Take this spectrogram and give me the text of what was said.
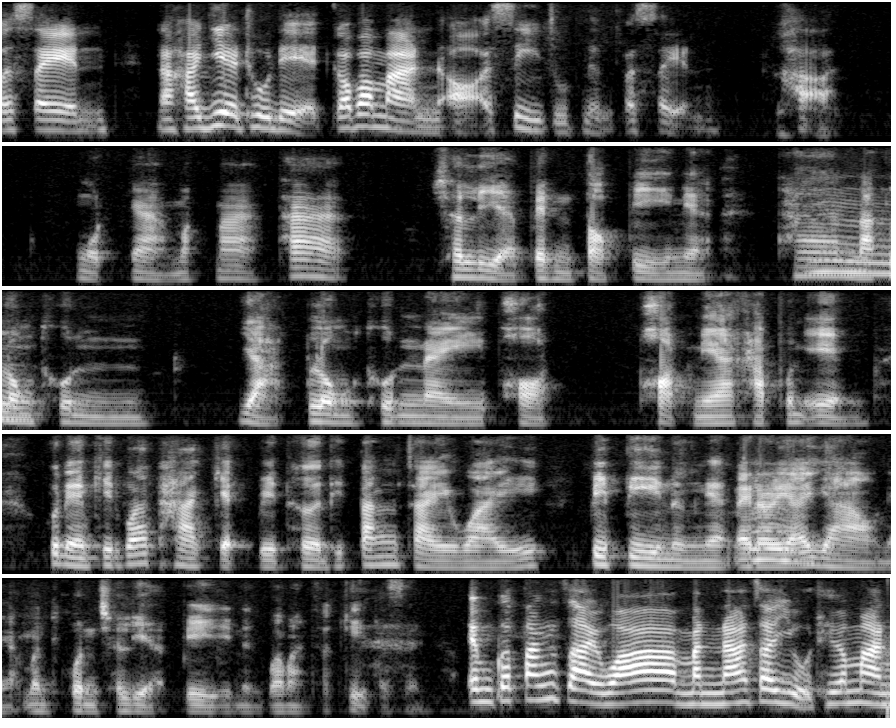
12%นะคะ year to date ก็ประมาณเอ่อ4.1%ค่ะ งดงามมาก ๆ ถ้าเฉลี่ยเป็นต่อปีเนี่ย ถ้าอืมนักลงทุนอยากลงทุนในพอร์ต พอร์ตเนี้ยครับคุณเอมคุณเอมคิดว่า target return ที่ตั้งใจไว้ปีปีหนึ่งเนี่ยในระยะยาวเนี่ยมันควรเฉลี่ยปีหนึ่งประมาณสักกี่เปอร์เซ็นต์ครับเอ็มก็ตั้งใจว่ามันน่าจะอยู่ที่ประมาณ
